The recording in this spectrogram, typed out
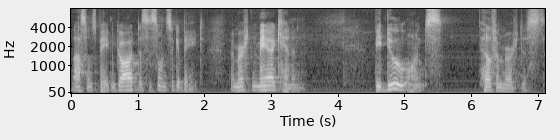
Lass uns beten. Gott, das ist unser Gebet. Wir möchten mehr erkennen, wie du uns helfen möchtest,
